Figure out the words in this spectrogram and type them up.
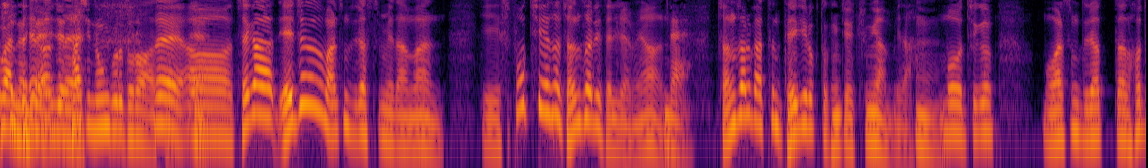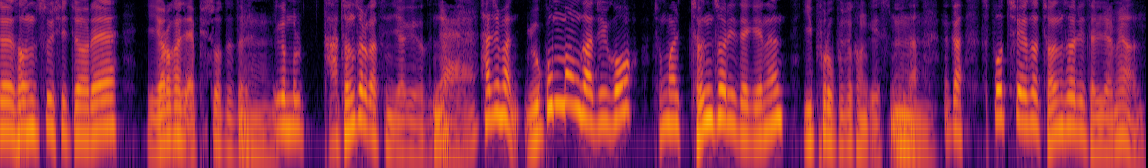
갔는데 이제 네. 다시 농구로 돌아와서. 네, 예. 어, 제가 예전에도 말씀드렸습니다만 이 스포츠에서 전설이 되려면 네. 전설 같은 대기록도 굉장히 중요합니다. 음. 뭐 지금 뭐 말씀드렸던 허재 선수 시절의 이 여러 가지 에피소드들 음. 이건 뭐 다 전설 같은 이야기거든요. 네. 하지만 이것만 가지고 정말 전설이 되기는 2% 부족한 게 있습니다. 음. 그러니까 스포츠에서 전설이 되려면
